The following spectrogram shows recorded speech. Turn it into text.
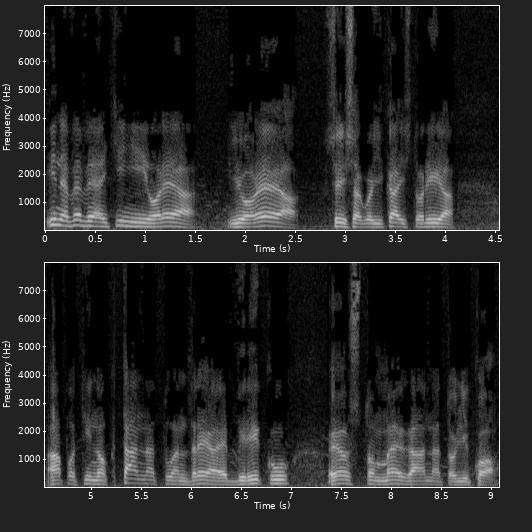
είναι βέβαια εκείνη η ωραία, η ωραία σε εισαγωγικά ιστορία από την οκτάνα του Ανδρέα Εμπειρίκου έως το Μέγα Ανατολικό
